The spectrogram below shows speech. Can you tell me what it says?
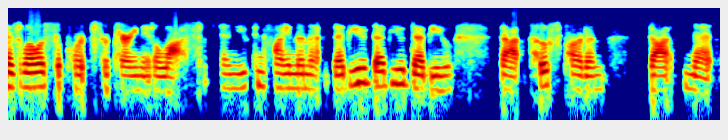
as well as supports for perinatal loss. And you can find them at www.postpartum.net.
